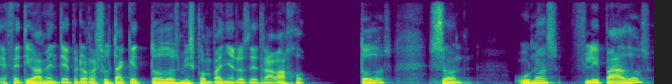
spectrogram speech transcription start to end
efectivamente, pero resulta que todos mis compañeros de trabajo, todos, son unos flipados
